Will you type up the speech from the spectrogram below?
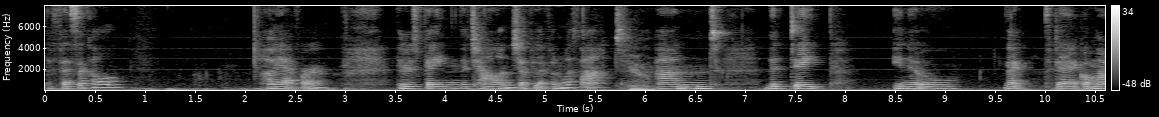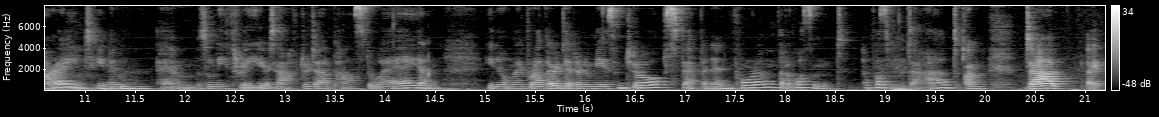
the physical. However, there's been the challenge of living with that. Yeah. and the deep, you know, like the day I got married, you know, Mhm. um, it was only three years after dad passed away and you know my brother did an amazing job stepping in for him but it wasn't it wasn't the dad. And dad like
